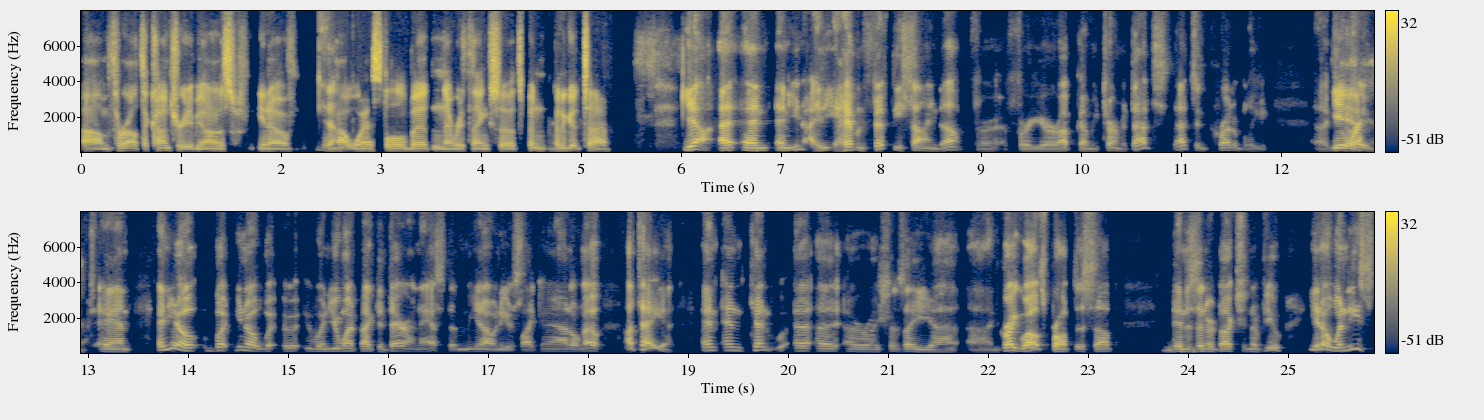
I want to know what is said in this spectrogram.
um, throughout the country. To be honest, you know, yeah. out west a little bit and everything. So it's been yeah. been a good time. Yeah, and and you know having fifty signed up for for your upcoming tournament that's that's incredibly uh, yeah. great. And and you know, but you know, w- when you went back to Darren and asked him, you know, and he was like, eh, I don't know. I'll tell you. And and Ken, uh, uh, or I should say, uh, uh, Greg Wells brought this up in his introduction of you. You know, when these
